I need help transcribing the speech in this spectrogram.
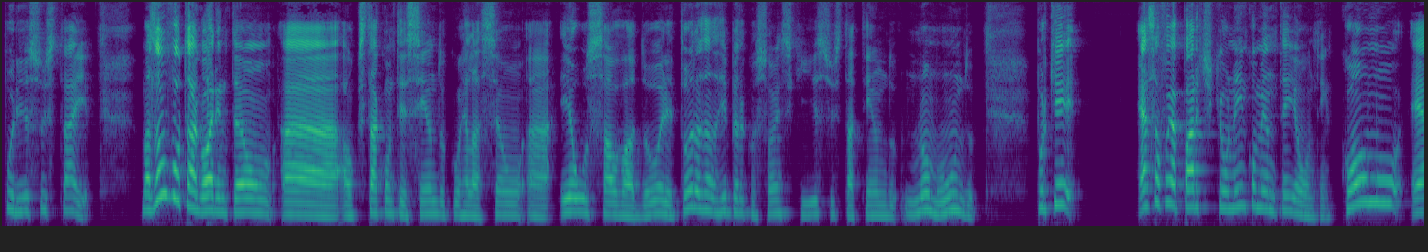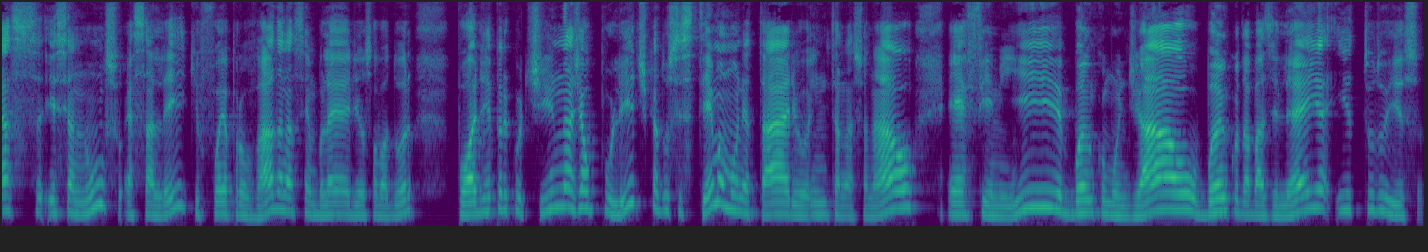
por isso está aí. Mas vamos voltar agora então a, ao que está acontecendo com relação a El Salvador e todas as repercussões que isso está tendo no mundo, porque essa foi a parte que eu nem comentei ontem. Como essa, esse anúncio, essa lei que foi aprovada na Assembleia de El Salvador, pode repercutir na geopolítica do sistema monetário internacional, FMI, Banco Mundial, Banco da Basileia e tudo isso.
